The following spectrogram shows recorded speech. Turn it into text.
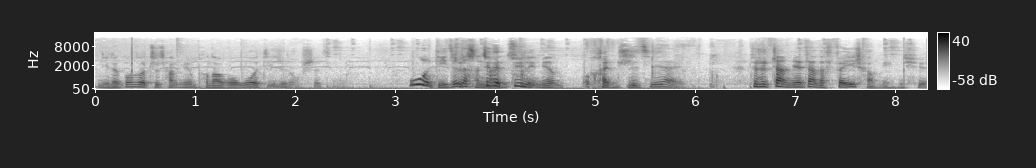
你的工作职场里面有碰到过卧底这种事情吗？卧底真的很这个剧里面很直接哎，就是站边站的非常明确。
